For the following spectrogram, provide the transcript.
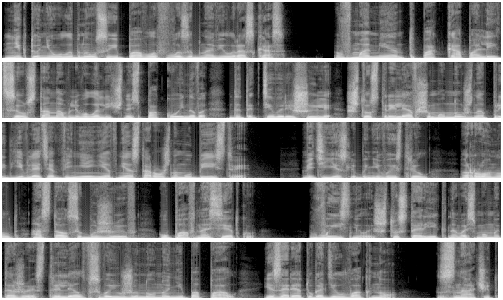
Никто не улыбнулся, и Павлов возобновил рассказ. В момент, пока полиция устанавливала личность покойного, детективы решили, что стрелявшему нужно предъявлять обвинение в неосторожном убийстве. Ведь если бы не выстрел, Роналд остался бы жив, упав на сетку. Выяснилось, что старик на восьмом этаже стрелял в свою жену, но не попал, и заряд угодил в окно. Значит,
